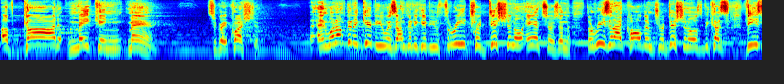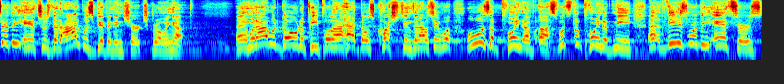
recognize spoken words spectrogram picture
of God making man? It's a great question. And what I'm gonna give you is I'm gonna give you three traditional answers. And the reason I call them traditional is because these are the answers that I was given in church growing up. And when I would go to people and I had those questions and I would say, well, what was the point of us? What's the point of me? Uh, these were the answers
